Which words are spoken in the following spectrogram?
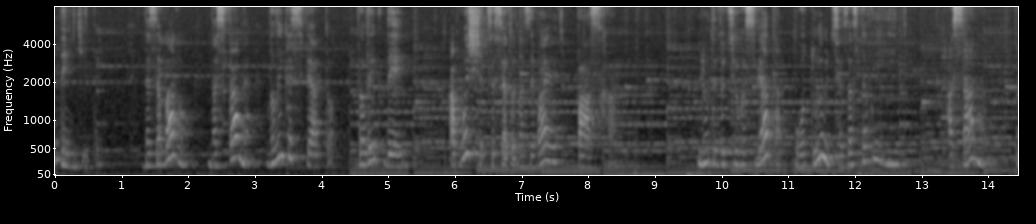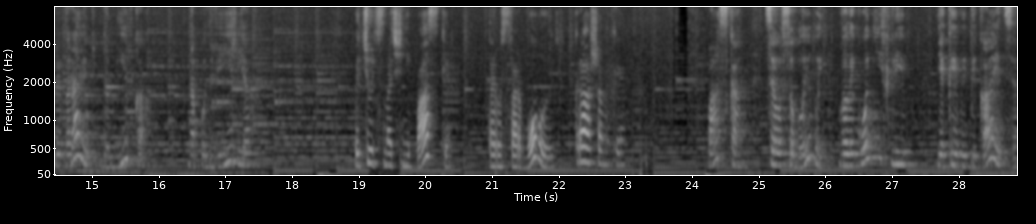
день, діти! Незабаром настане велике свято, Великдень, або ще це свято називають Пасха. Люди до цього свята готуються заздалегідь, а саме прибирають в домівках, на подвір'ях, печуть смачні паски та розфарбовують крашанки. Пасха це особливий великодній хліб, який випікається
